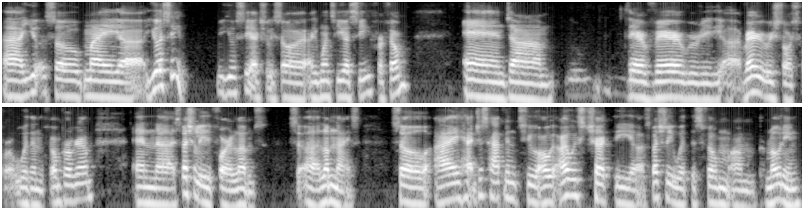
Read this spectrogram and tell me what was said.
Uh, you, so my uh, USC, USC actually. So I went to USC for film, and um, they're very, uh, very resourceful within the film program, and uh, especially for alums, so, uh, alumni. So I had just happened to. I always check the, uh, especially with this film um, promoting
